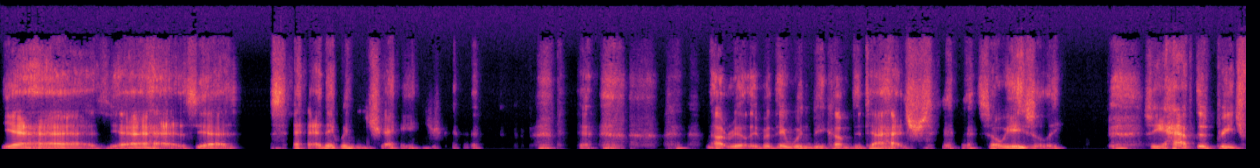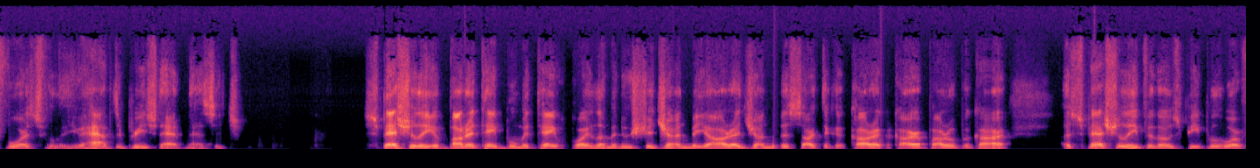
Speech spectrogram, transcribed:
Yes, yes, yes. and they wouldn't change. Not really, but they wouldn't become detached so easily. So you have to preach forcefully. You have to preach that message. Especially of Bharate Bhumate Hoila Manusha Janmayara Janma Sartakakara Kara Parupakara. Especially for those people who are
